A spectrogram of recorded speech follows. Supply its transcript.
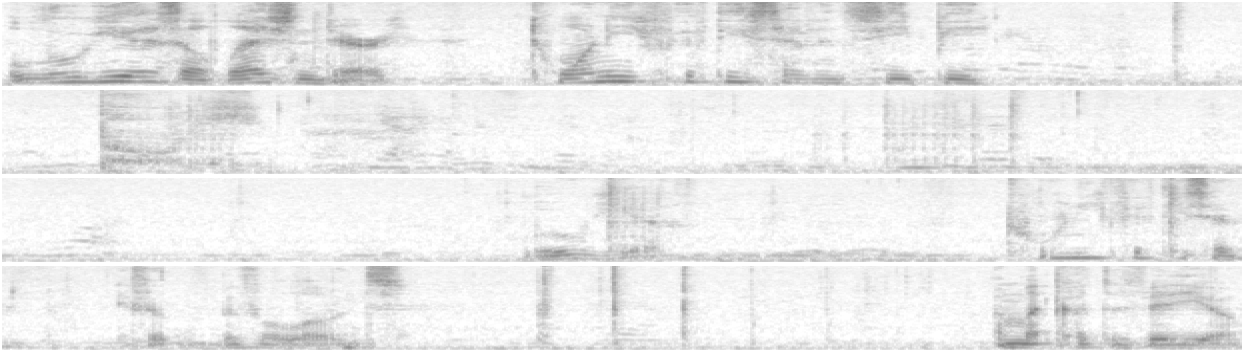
Lugia is a legendary. 2057 CP. Lugia. 2057. If it, if it loads. I might cut this video.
